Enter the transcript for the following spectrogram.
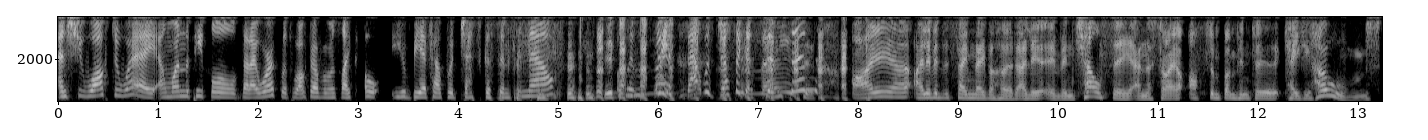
And she walked away. And one of the people that I work with walked over and was like, Oh, you're BFF with Jessica Simpson now? Was like, Wait, that was Jessica Simpson? I uh, I live in the same neighborhood. I live in Chelsea, and so I often bump into Katie Holmes.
